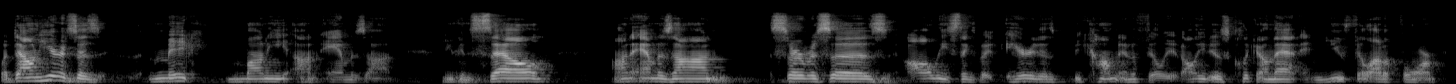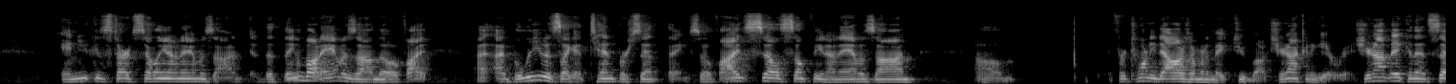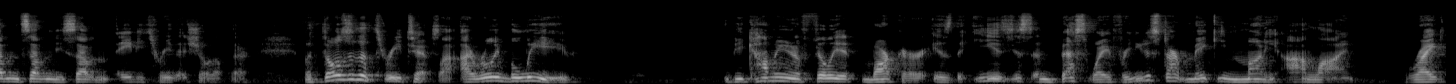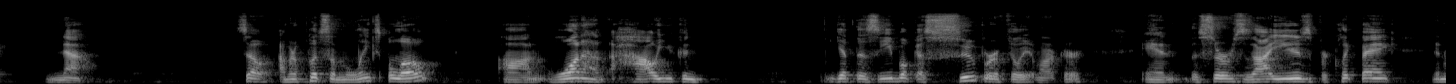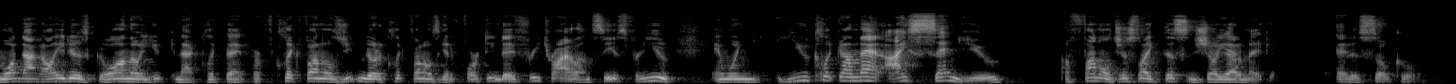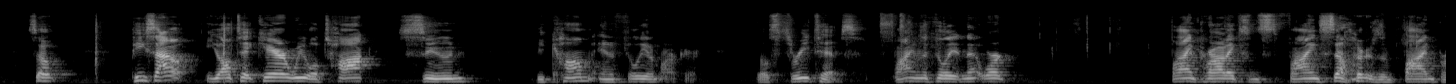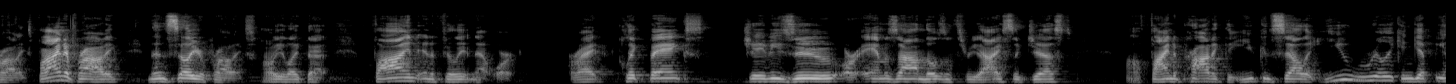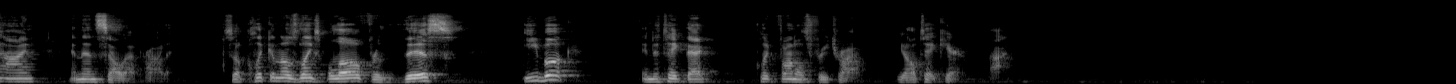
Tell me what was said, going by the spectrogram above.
But down here it says make money on Amazon. You can sell on Amazon services, all these things. But here it is, become an affiliate. All you do is click on that and you fill out a form and you can start selling on Amazon. The thing about Amazon though, if I, I, believe it's like a 10% thing. So if I sell something on Amazon um, for $20, I'm going to make two bucks. You're not going to get rich. You're not making that 777.83 that showed up there. But those are the three tips. I, I really believe becoming an affiliate marketer is the easiest and best way for you to start making money online right now. So I'm going to put some links below on one on how you can get this ebook, a super affiliate marketer, and the services I use for ClickBank and whatnot. All you do is go on though, you not ClickBank, for ClickFunnels, you can go to ClickFunnels, get a 14 day free trial and see it's for you. And when you click on that, I send you a funnel just like this and show you how to make it. It is so cool. So peace out. You all take care. We will talk soon. Become an affiliate marketer. Those three tips. Find an affiliate network, find products and find sellers and find products. Find a product, and then sell your products. How do you like that? Find an affiliate network. All right. ClickBanks, JVZoo, or Amazon. Those are three I suggest. Uh, find a product that you can sell that you really can get behind and then sell that product. So click on those links below for this ebook and to take that ClickFunnels free trial. You all take care.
